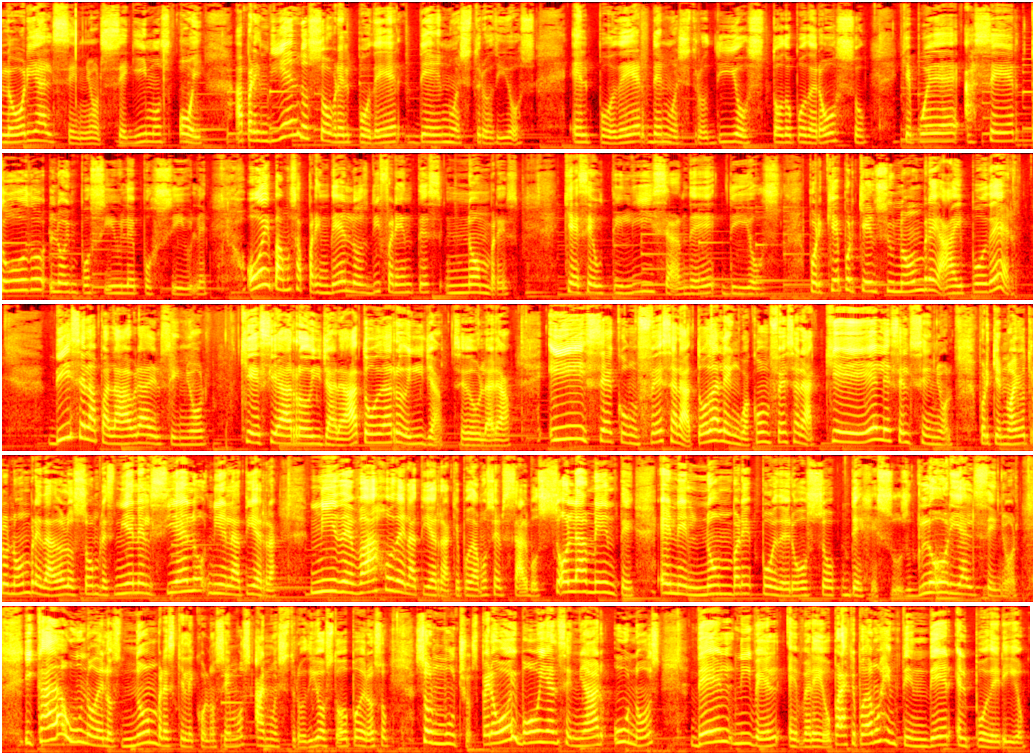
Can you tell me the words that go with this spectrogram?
Gloria al Señor. Seguimos hoy aprendiendo sobre el poder de nuestro Dios. El poder de nuestro Dios Todopoderoso que puede hacer todo lo imposible posible. Hoy vamos a aprender los diferentes nombres que se utilizan de Dios. ¿Por qué? Porque en su nombre hay poder. Dice la palabra del Señor que se arrodillará toda rodilla, se doblará y se confesará, toda lengua confesará que Él es el Señor, porque no hay otro nombre dado a los hombres, ni en el cielo ni en la tierra, ni debajo de la tierra que podamos ser salvos, solamente en el nombre poderoso de Jesús. Gloria al Señor. Y cada uno de los nombres que le conocemos a nuestro Dios Todopoderoso son muchos, pero hoy voy a enseñar unos del nivel hebreo para que podamos entender el poderío.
